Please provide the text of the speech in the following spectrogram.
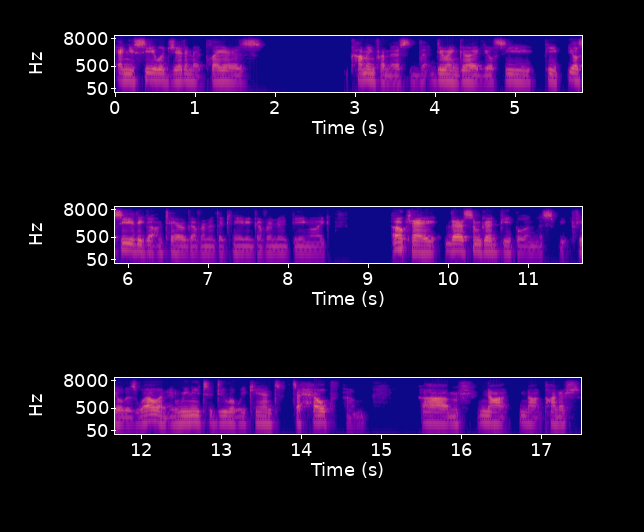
and you see legitimate players coming from this that doing good you'll see people you'll see the ontario government the canadian government being like okay there's some good people in this field as well and, and we need to do what we can to, to help them um not not punish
